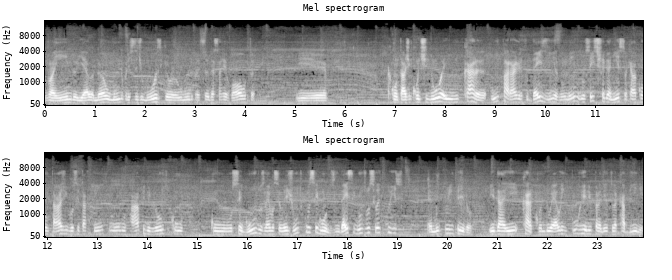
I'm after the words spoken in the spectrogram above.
vai indo e ela, não, o mundo precisa de música, o mundo precisa dessa revolta. E a contagem continua em, cara, um parágrafo, 10 linhas, não, nem, não sei se chega nisso, aquela contagem você tá lendo rápido junto com, com os segundos, né? Você lê junto com os segundos. Em 10 segundos você lê tudo isso. É muito incrível. E daí, cara, quando ela empurra ele pra dentro da cabine,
